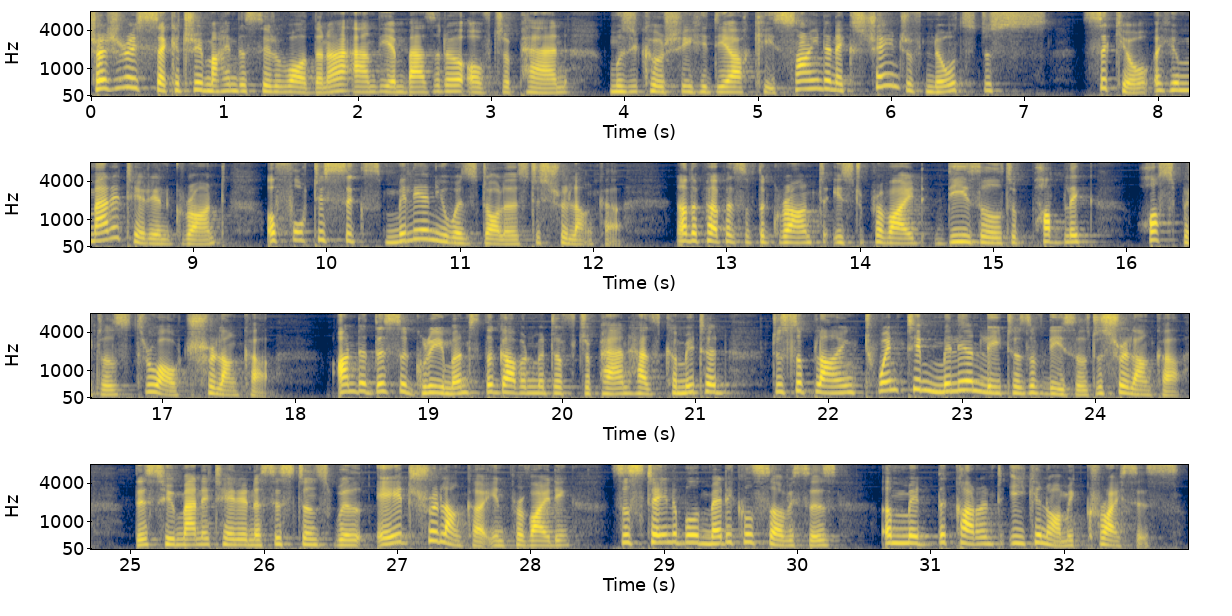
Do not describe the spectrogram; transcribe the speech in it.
Treasury Secretary Mahinda Siriwardena and the Ambassador of Japan, Mizukoshi Hideaki, signed an exchange of notes to secure a humanitarian grant of 46 million US dollars to Sri Lanka. Now, the purpose of the grant is to provide diesel to public hospitals throughout Sri Lanka. Under this agreement, the government of Japan has committed to supplying 20 million litres of diesel to Sri Lanka. This humanitarian assistance will aid Sri Lanka in providing sustainable medical services amid the current economic crisis.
